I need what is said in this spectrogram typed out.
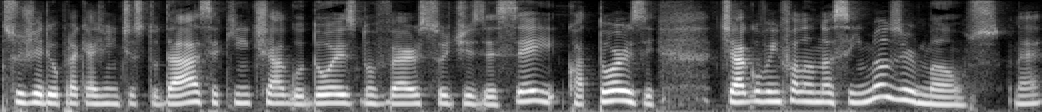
sugeriu para que a gente estudasse aqui em Tiago 2, no verso 16, 14, Tiago vem falando assim: "Meus irmãos, né?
